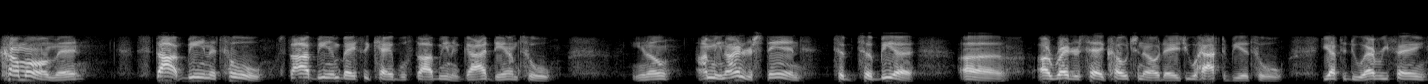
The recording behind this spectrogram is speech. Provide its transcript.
Come on, man. Stop being a tool. Stop being basic cable. Stop being a goddamn tool. You know, I mean, I understand to to be a uh, a Raiders head coach nowadays, you have to be a tool. You have to do everything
